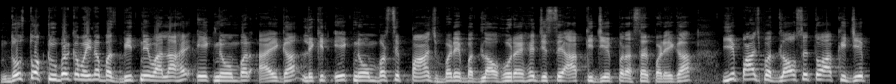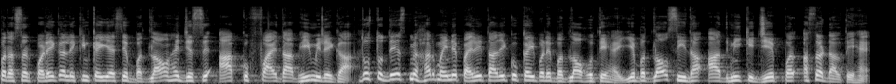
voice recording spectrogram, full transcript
दोस्तों, अक्टूबर का महीना बस बीतने वाला है। एक नवंबर आएगा, लेकिन एक नवंबर से पाँच बड़े बदलाव हो रहे हैं, जिससे आपकी जेब पर असर पड़ेगा। ये पाँच बदलाव से तो आपकी जेब पर असर पड़ेगा, लेकिन कई ऐसे बदलाव हैं, जिससे आपको फ़ायदा भी मिलेगा। दोस्तों, देश में हर महीने पहली तारीख को कई बड़े बदलाव होते हैं। ये बदलाव सीधा आदमी की जेब पर असर डालते हैं।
